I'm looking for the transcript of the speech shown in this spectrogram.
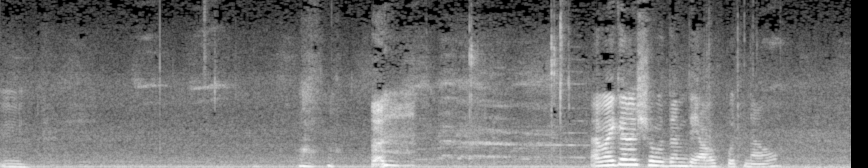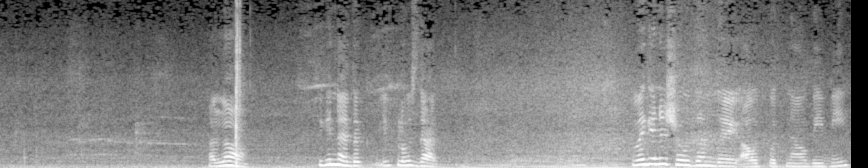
Mm. Am I gonna show them the output now? Hello? Sige na, the- you close that. Am I gonna show them the output now, baby?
